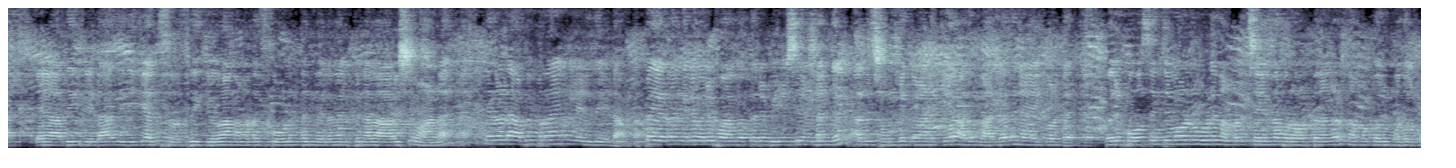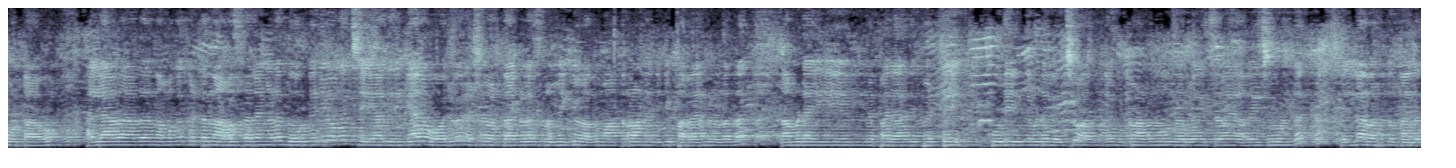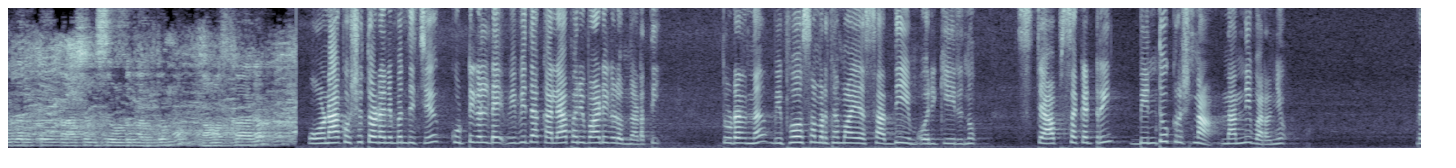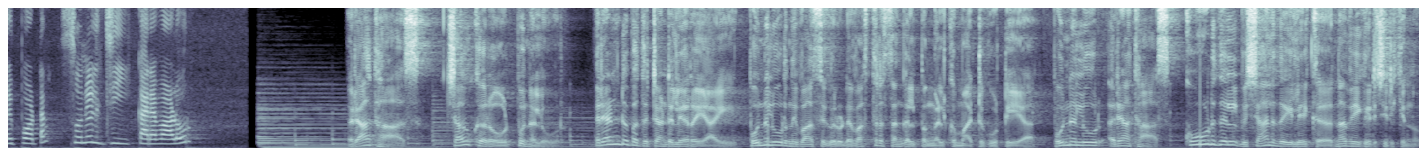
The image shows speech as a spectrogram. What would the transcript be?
അതിൽ ഇടാതിരിക്കാൻ ശ്രദ്ധിക്കുക. നമ്മുടെ സ്കൂളിന്റെ നിലനിൽപ്പിന് അത് ആവശ്യമാണ്. നിങ്ങളുടെ അഭിപ്രായങ്ങൾ എഴുതിയിടാം. അപ്പൊ ഏതെങ്കിലും ഒരു ഭാഗത്തൊരു വീഴ്ചയുണ്ടെങ്കിൽ അത് ചൂണ്ടിക്കാണിക്കുക. അത് നല്ലതിനായിക്കോട്ടെ. ഒരു പോസിറ്റീവോടുകൂടി നമ്മൾ ചെയ്യുന്ന പ്രവർത്തനങ്ങൾ നമുക്കൊരു മുതൽക്കൂട്ടാവും അല്ലാതെ അത് നമുക്ക് കിട്ടുന്ന അവസരങ്ങൾ ദുർവിനിയോഗം ചെയ്യാതിരിക്കാൻ ഓരോ രക്ഷകർത്താക്കളെ ശ്രമിക്കും. അത് മാത്രമാണ് എനിക്ക് പറയാനുള്ളത്. നമ്മുടെ ഈ പരാതിപ്പെട്ടി കൂടി ഇന്നിവിടെ വെച്ചു. അതിന്റെ ഉദ്ഘാടനവും നിർവഹിച്ചതായി അറിയിച്ചുകൊണ്ട് എല്ലാവർക്കും നല്ല വരട്ടെ എന്ന് ആശംസിച്ചുകൊണ്ട് നിർത്തുന്നു. നമസ്കാരം. ഓണാഘോഷത്തോടനുബന്ധിച്ച് കുട്ടികളുടെ വിവിധ കലാപരിപാടികളും നടത്തി. തുടർന്ന് വിഭവസമൃദ്ധമായ സദ്യയും ഒരുക്കിയിരുന്നു. സ്റ്റാഫ് സെക്രട്ടറി ബിന്ദു കൃഷ്ണ നന്ദി പറഞ്ഞു. Reporter Sunil G Karavalur. Radhas Chowka road Punalur. രണ്ടു പതിറ്റാണ്ടിലേറെയായി പുനലൂർ നിവാസികളുടെ വസ്ത്രസങ്കല്പങ്ങൾക്ക് മാറ്റുകൂട്ടിയ പുനലൂർ രാധാസ് കൂടുതൽ വിശാലതയിലേക്ക് നവീകരിച്ചിരിക്കുന്നു.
